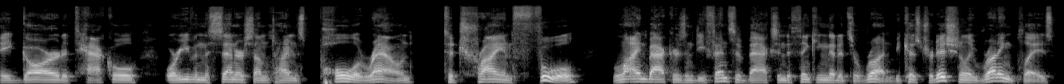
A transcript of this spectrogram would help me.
a guard, a tackle, or even the center sometimes pull around to try and fool linebackers and defensive backs into thinking that it's a run because traditionally running plays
